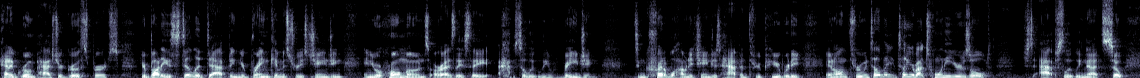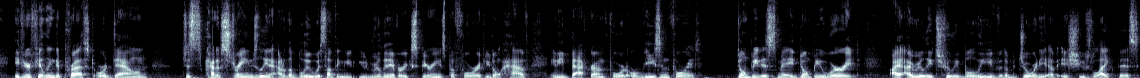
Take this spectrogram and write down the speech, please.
kind of grown past your growth spurts, your body is still adapting, your brain chemistry is changing, and your hormones are, as they say, absolutely raging. It's incredible how many changes happen through puberty and on through until, about, until you're about 20 years old. Just absolutely nuts. So if you're feeling depressed or down, just kind of strangely and out of the blue with something you, you really never experienced before, if you don't have any background for it or reason for it, don't be dismayed. Don't be worried. I, I really truly believe that a majority of issues like this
